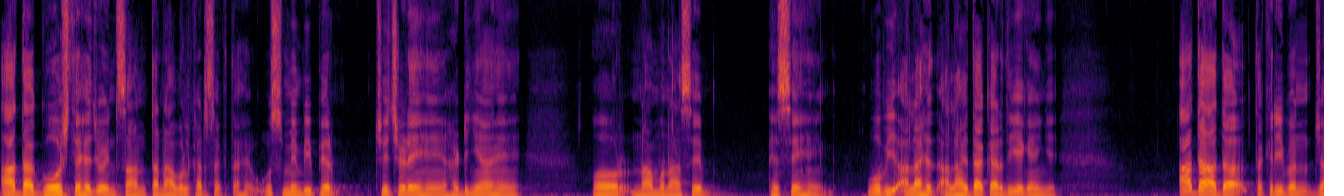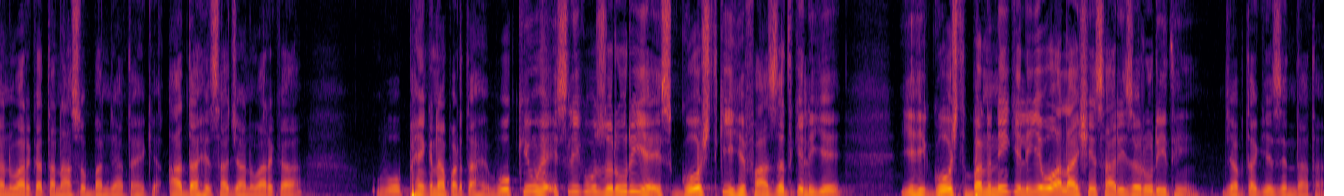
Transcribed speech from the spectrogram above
آدھا گوشت ہے جو انسان تناول کر سکتا ہے، اس میں بھی پھر چچڑے ہیں، ہڈیاں ہیں اور نامناسب حصے ہیں، وہ بھی علیحد علیحدہ کر دیے گئیں گے۔ آدھا آدھا تقریباً جانور کا تناسب بن جاتا ہے کہ آدھا حصہ جانور کا وہ پھینکنا پڑتا ہے۔ وہ کیوں ہے؟ اس لیے کہ وہ ضروری ہے۔ اس گوشت کی حفاظت کے لیے، یہی گوشت بننے کے لیے وہ علائشیں ساری ضروری تھیں جب تک یہ زندہ تھا۔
